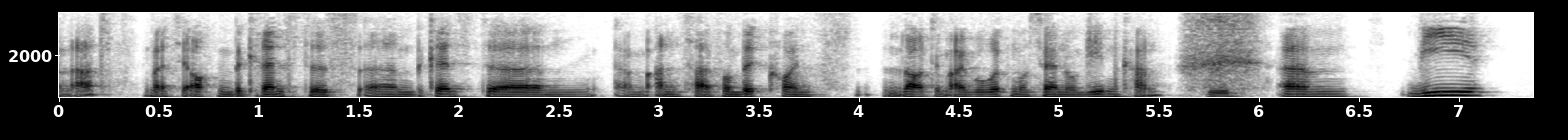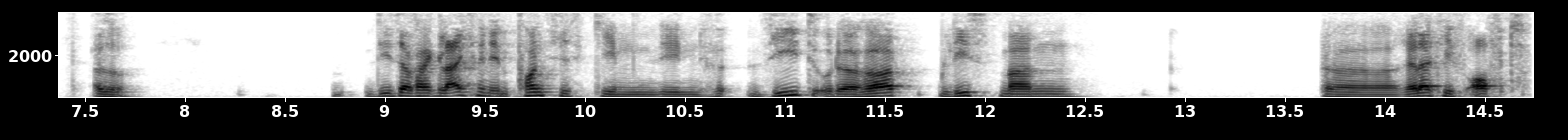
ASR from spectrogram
Goldstandard, weil es ja auch ein begrenztes, ähm, begrenzte ähm, Anzahl von Bitcoins laut dem Algorithmus ja nur geben kann. Mhm. Ähm, wie, also dieser Vergleich mit dem Ponzi-Scheme, den sieht oder hört, liest man äh, relativ oft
